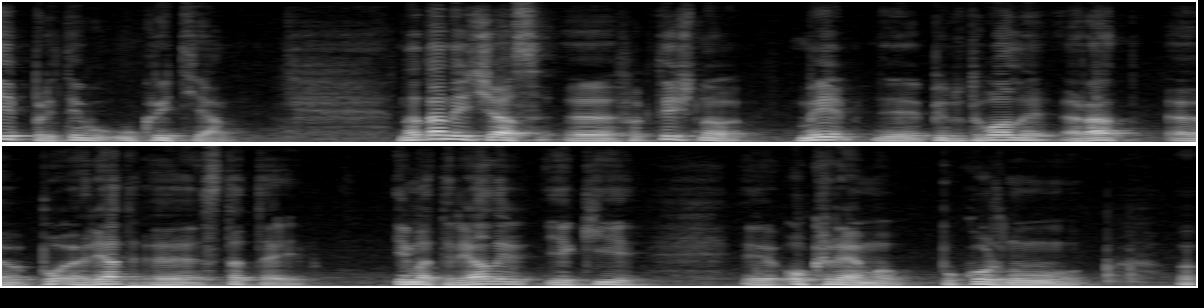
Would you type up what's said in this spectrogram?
і прийти в укриття. На даний час е, фактично ми е, підготували ряд, е, ряд е, статей і матеріалів, які е, окремо по кожному е,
